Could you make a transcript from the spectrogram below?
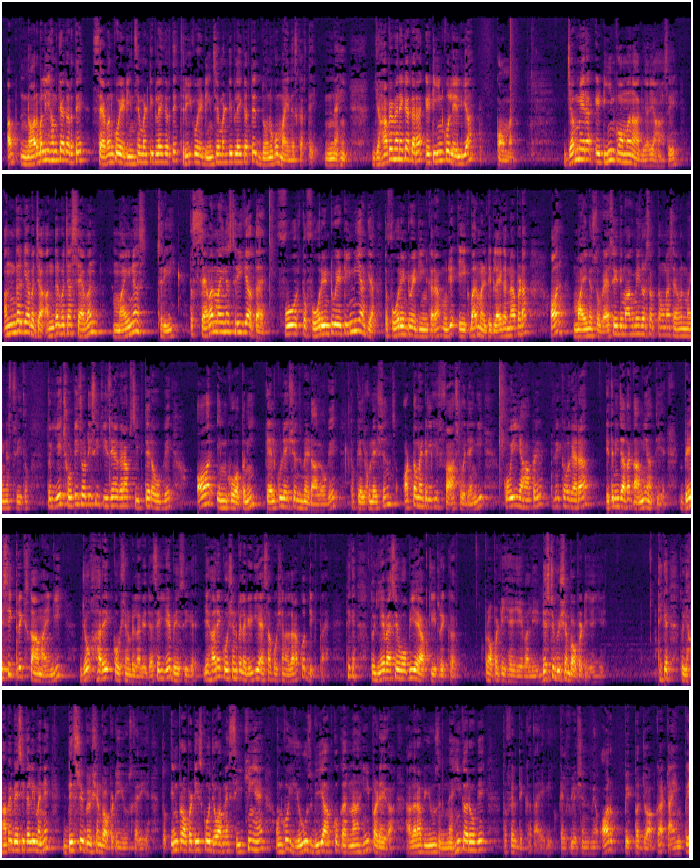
अब नॉर्मली हम क्या करते? सेवन को एटीन से मल्टीप्लाई करते थ्री को एटीन से मल्टीप्लाई करते, दोनों को माइनस करते। नहीं। यहाँ पे मैंने क्या करा? एटीन को ले लिया कॉमन जब मेरा एटीन कॉमन आ गया यहाँ से, अंदर क्या बचा? अंदर बचा सेवन माइनस थ्री तो सेवन माइनस थ्री क्या होता है? फोर तो फोर इंटू एटीन नहीं आ गया। तो फोर इंटू एटीन करा। मुझे एक बार मल्टीप्लाई करना पड़ा और माइनस तो वैसे ही दिमाग में ही कर सकता हूँ मैं सेवन माइनस थ्री तो। तो ये छोटी छोटी सी चीज़ें अगर आप सीखते रहोगे और इनको अपनी कैलकुलेशन में डालोगे तो कैलकुलेशन ऑटोमेटिकली फास्ट हो जाएँगी। कोई यहाँ पे ट्रिक वगैरह इतनी ज़्यादा काम नहीं आती है। बेसिक ट्रिक्स काम आएँगी जो हर एक क्वेश्चन पे लगे। जैसे ये बेसिक है। ये हर एक क्वेश्चन पे लगेगी, ऐसा क्वेश्चन अगर आपको दिखता है। ठीक है? तो ये वैसे वो भी है आपकी ट्रिक प्रॉपर्टी है ये वाली डिस्ट्रीब्यूशन प्रॉपर्टी है ये। ठीक है? तो यहाँ पे बेसिकली मैंने डिस्ट्रीब्यूशन प्रॉपर्टी यूज़ करी है। तो इन प्रॉपर्टीज़ को जो आपने सीखी हैं, उनको यूज़ भी आपको करना ही पड़ेगा। अगर आप यूज़ नहीं करोगे तो फिर दिक्कत आएगी कैलकुलेशन में और पेपर जो आपका टाइम पे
